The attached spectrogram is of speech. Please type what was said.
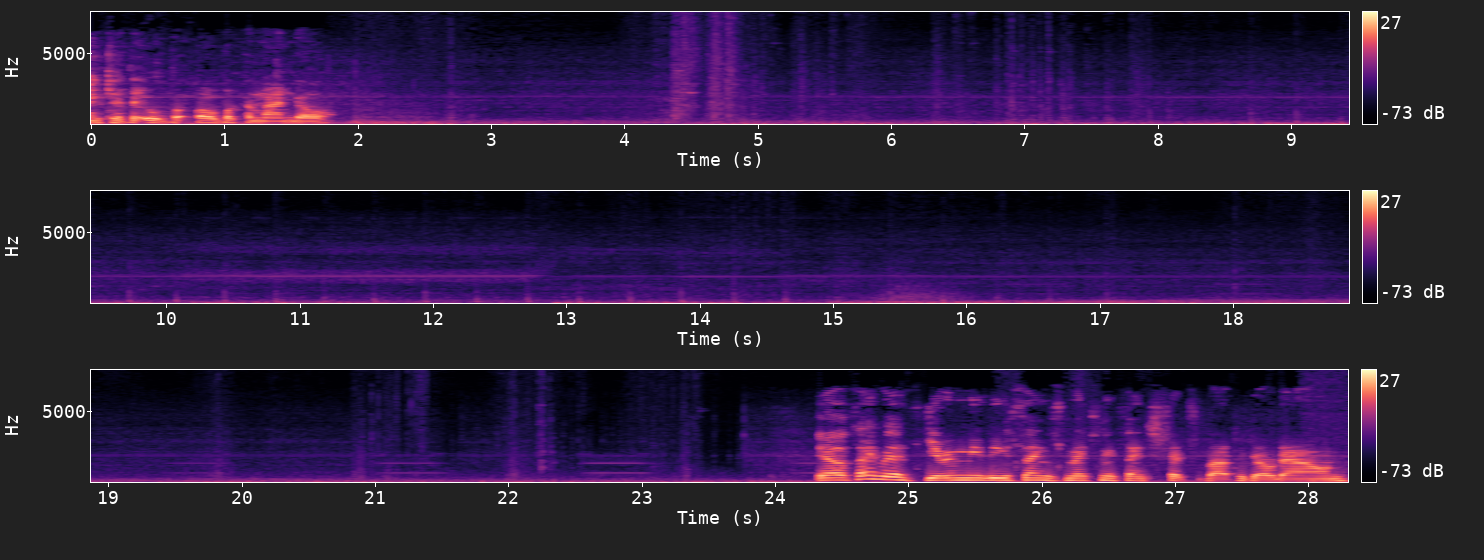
Enter the Uber, Uber Commando. Yeah, the fact that it's giving me these things makes me think shit's about to go down.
